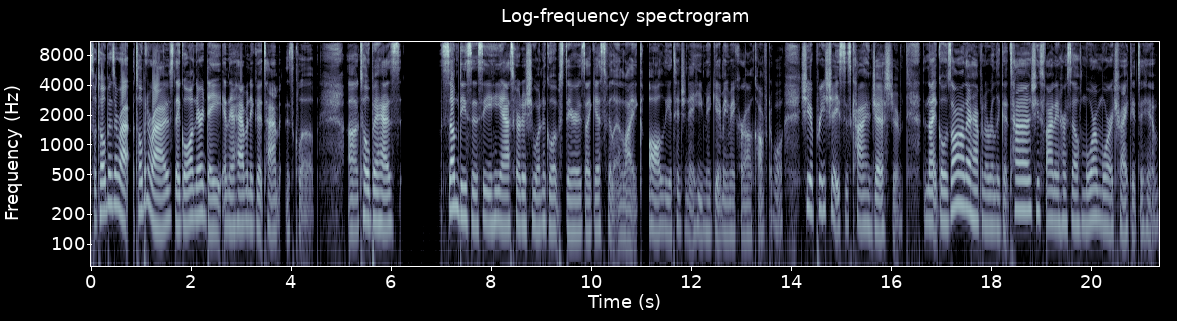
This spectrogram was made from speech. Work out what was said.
So Tobin's arri- Tobin arrives. They go on their date and they're having a good time at this club. Uh, Tobin has some decency. He asks her, does she want to go upstairs? I guess feeling like all the attention that he may get may make her uncomfortable. She appreciates this kind gesture. The night goes on. They're having a really good time. She's finding herself more and more attracted to him.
